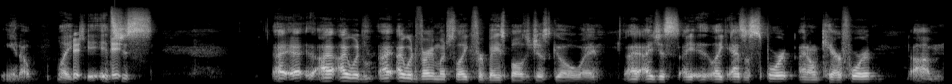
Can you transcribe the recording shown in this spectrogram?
You know, like it, it's it, just. I, I, I would I would very much like for baseball to just go away. I, I just I, like as a sport I don't care for it. Um,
